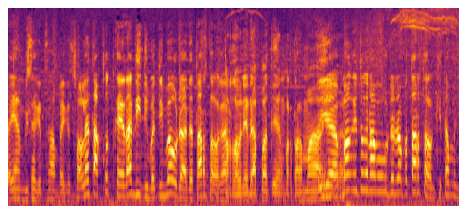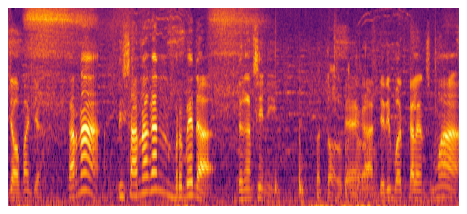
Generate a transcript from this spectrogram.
yang bisa kita sampaikan. Soalnya takut kayak tadi tiba-tiba udah ada turtle kan. Turtle-nya dapat yang pertama. Iya, ya kan? Bang itu kenapa udah dapat turtle? Kita menjawab aja. Karena di sana kan berbeda dengan sini, Betul, ya betul. kan. Jadi buat kalian semua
